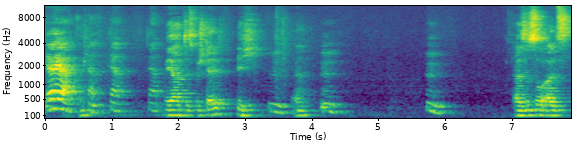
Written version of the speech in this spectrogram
Ja, ja, klar. Ja. Ja. wer hat das bestellt? Ich. Hm. Ja. Hm. Hm. Also so als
